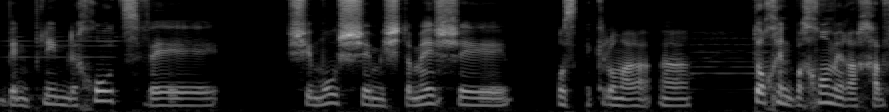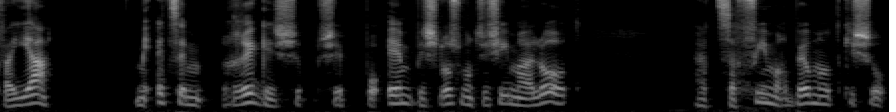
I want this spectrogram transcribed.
בין פנים לחוץ, ושימוש שמשתמש, אה, כלומר, התוכן בחומר, החוויה, מעצם רגש שפועם ב-360 מעלות, הצפים הרבה מאוד כישור,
